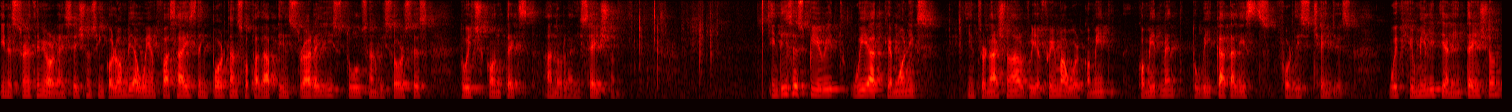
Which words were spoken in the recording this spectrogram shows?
in strengthening organizations in Colombia, we emphasize the importance of adapting strategies, tools, and resources to each context and organization. In this spirit, we at Chemonics International reaffirm our commit commitment to be catalysts for these changes with humility and intention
